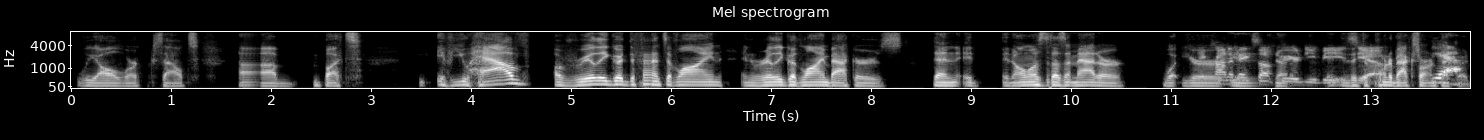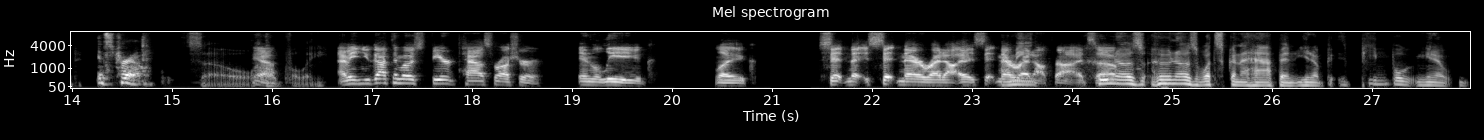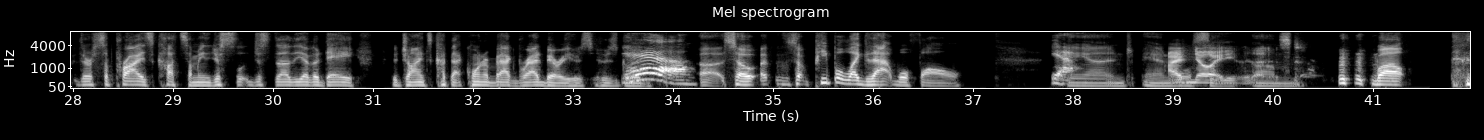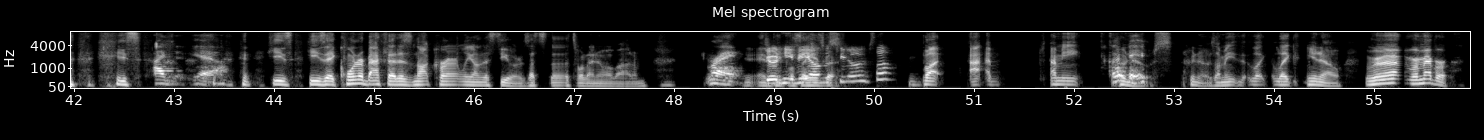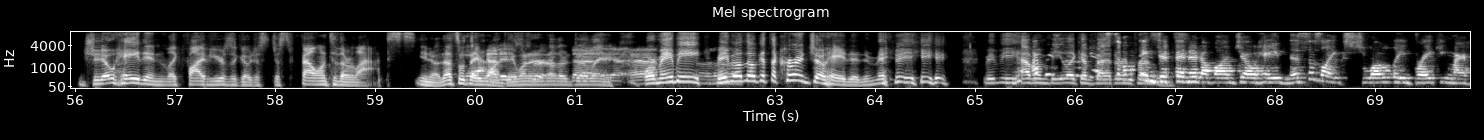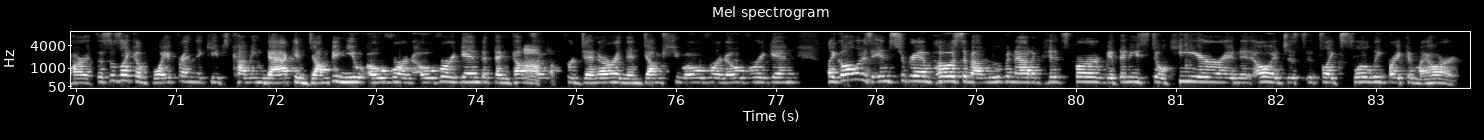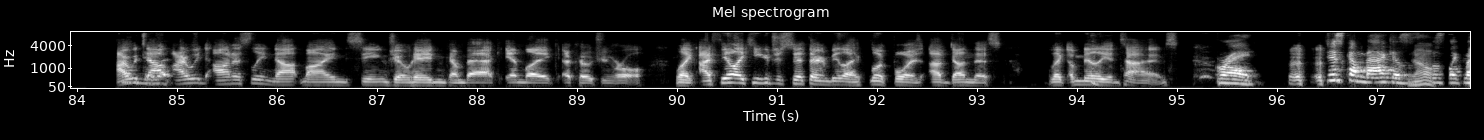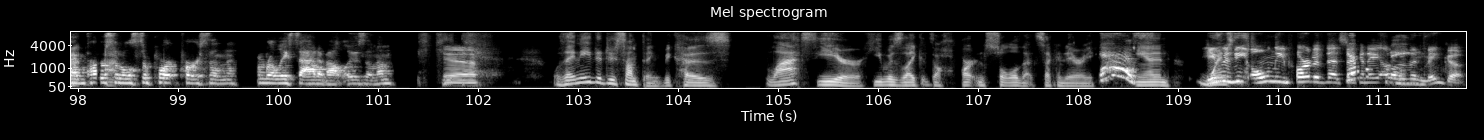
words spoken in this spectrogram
we all works out. Um, but if you have a really good defensive line and really good linebackers, then it it almost doesn't matter what your kind of you makes up know, for your DBs. the, the yeah. cornerbacks aren't Yeah. that good. It's true. So Yeah. hopefully. I mean, you got the most feared pass rusher in the league, like sitting sitting there right out, uh, sitting I there right mean, outside. who knows who knows what's going to happen you know p- people you know there's surprise cuts i mean just just uh, the other day the giants cut that cornerback bradberry who's who's good Yeah. uh, so uh, so people like that will fall Yeah. and and I have we'll no see. idea who that is. Um, well he's I do. Yeah. he's he's a cornerback that is not currently on the steelers that's that's what i know about him Right. And Should he be on the. Steelers though? but i I- mean who be. knows who knows i mean like like you know remember, remember joe haden like five years ago just just fell into their laps you know that's what Yeah. they want they wanted true. another joe That- haden yeah, or maybe maybe uh, they'll get the current joe haden and maybe maybe have I him be like a veteran something presence definitive on Joe Haden. This is like slowly breaking my heart. This is like a boyfriend that keeps coming back and dumping you over and over again, but then comes Ah. over for dinner and then dumps you over and over again. Like all his Instagram posts about moving out of Pittsburgh, but then he's still here, and it, oh, it just it's like slowly breaking my heart. I would do not. it. I would honestly not mind seeing Joe Haden come back in like a coaching role. Like I feel like he could just sit there and be like, "Look, boys, I've done this like a million times." Right. just come back as, No, as like my I- I- personal support person. I'm really sad about losing him. Yeah. well they need to do something because last year he was like the heart and soul of that secondary Yes. and He when- was the only part of that second eight other than Minkah.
